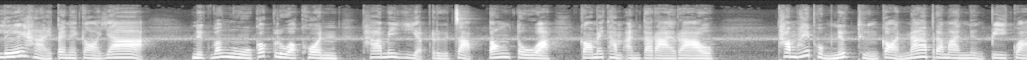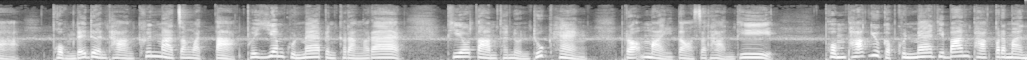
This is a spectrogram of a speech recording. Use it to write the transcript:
เลื้อยหายไปในกอหญ้านึกว่างูก็กลัวคน ถ้าไม่เหยียบหรือจับต้องตัว ก็ไม่ทำอันตรายเรา ทำให้ผมนึกถึงก่อนหน้าประมาณหนึ่งปีกว่า ผมได้เดินทางขึ้นมาจังหวัดตากเพื่อเยี่ยมคุณแม่เป็นครั้งแรก เที่ยวตามถนนทุกแห่ง เพราะใหม่ต่อสถานที่ ผมพักอยู่กับคุณแม่ที่บ้านพักประมาณ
